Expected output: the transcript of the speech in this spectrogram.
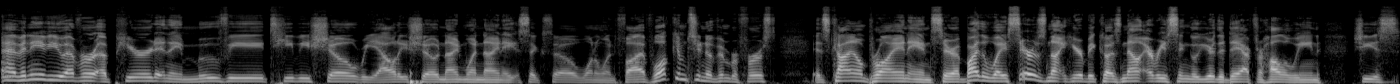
Have any of you ever appeared in a movie, TV show, reality show? 919 860 1015. Welcome to November 1st. It's Kyle, Bryan, and Sarah. By the way, Sarah's not here because now every single year, the day after Halloween, she's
